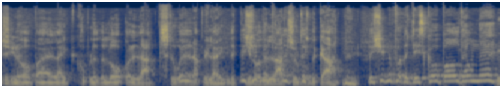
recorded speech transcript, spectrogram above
complaints, you know, they? by like a couple of the local lads that weren't happy, like the, They you know the lads who do the gardening. They shouldn't have put the disco ball down there.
